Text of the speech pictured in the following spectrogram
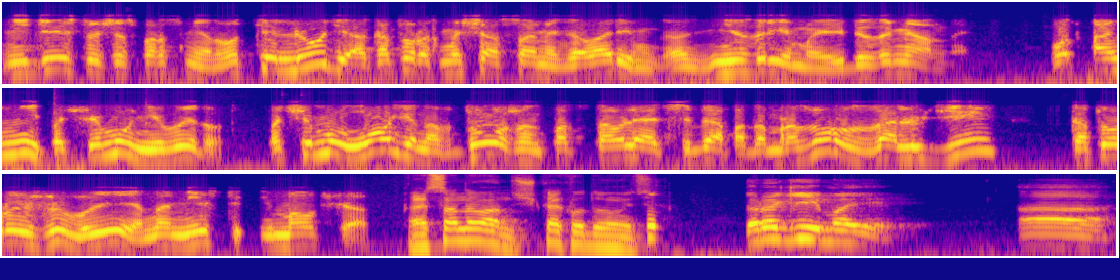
не действующий спортсмен. Вот те люди, о которых мы сейчас с вами говорим, э, незримые и безымянные, вот они почему не выйдут? Почему Логинов должен подставлять себя под амбразуру за людей, которые живые, на месте и молчат? Александр Иванович, как вы думаете? Дорогие мои, а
